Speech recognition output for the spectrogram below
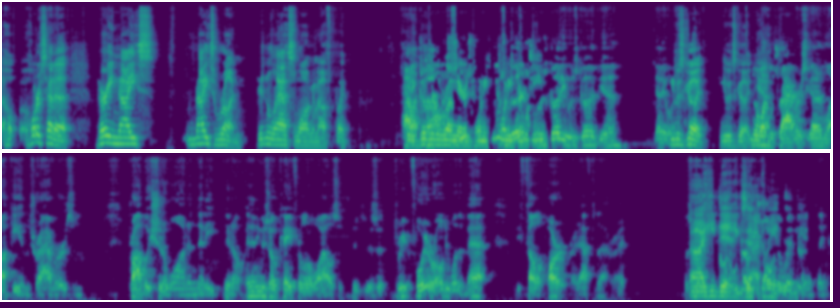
a horse had a very nice, nice run. Didn't last long enough, but had a good little run there in 20, he 2013. He was good. He was good. Yeah. Anyway. He was good. He was good. He yeah. the Travers. He got unlucky in the Travers and probably should have won. And then he, you know, and then he was okay for a little while. As a, as a three, four year old, he won the Met. He fell apart right after that, right? Uh, he did exactly. Whitney, I think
